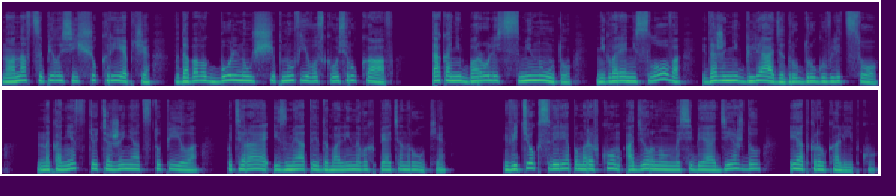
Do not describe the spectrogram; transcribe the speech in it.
но она вцепилась еще крепче, вдобавок больно ущипнув его сквозь рукав. Так они боролись с минуту, не говоря ни слова и даже не глядя друг другу в лицо. Наконец тетя Женя отступила, потирая измятые до малиновых пятен руки. Витек свирепым рывком одернул на себе одежду и открыл калитку.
